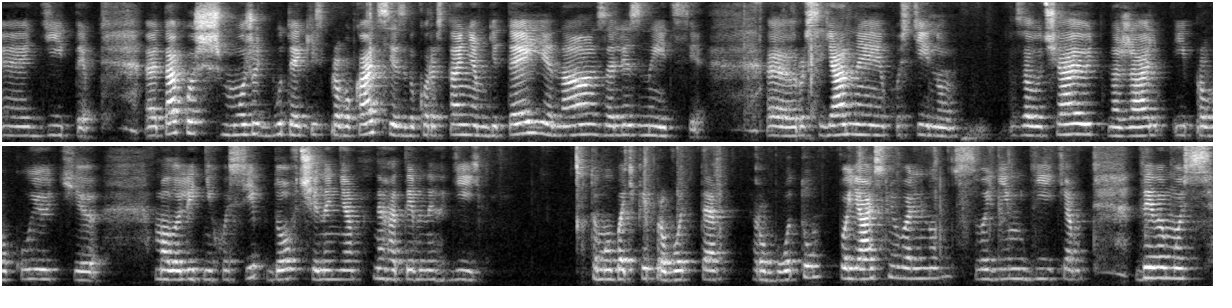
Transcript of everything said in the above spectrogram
е, діти. Е, Також можуть бути якісь провокації з використанням дітей на залізниці. Росіяни постійно залучають, на жаль, і провокують. Малолітніх осіб до вчинення негативних дій. Тому батьки проводьте роботу пояснювальну своїм дітям. Дивимось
